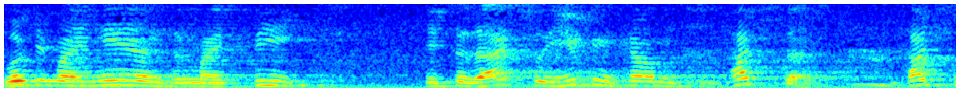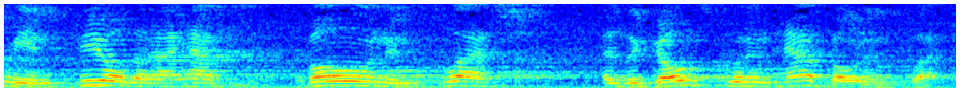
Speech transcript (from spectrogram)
Look at my hands and my feet. He says, Actually, you can come touch them. Touch me and feel that I have bone and flesh, as a ghost wouldn't have bone and flesh,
